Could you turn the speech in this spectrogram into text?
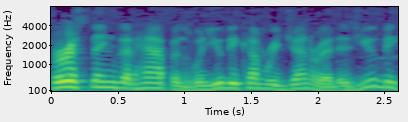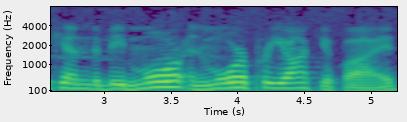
First thing that happens when you become regenerate is you begin to be more and more preoccupied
